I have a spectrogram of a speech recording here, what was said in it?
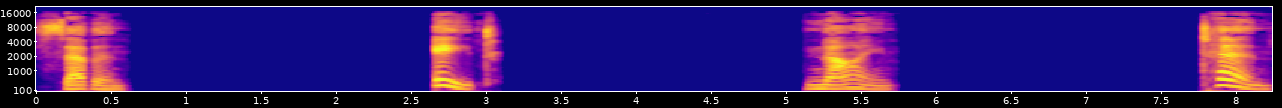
7, 8, 9, 10,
